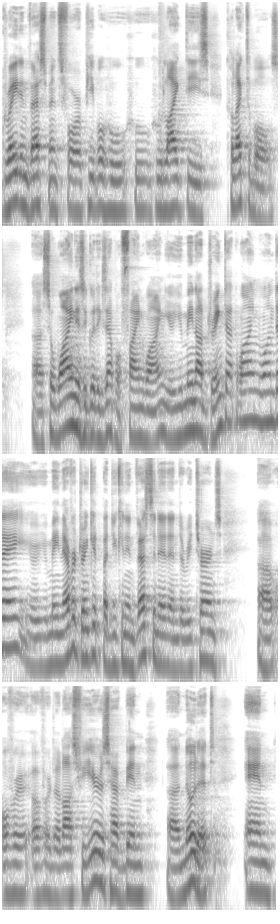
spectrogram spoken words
great investments for people who who, who like these collectibles. Uh, so wine is a good example. Fine wine. You you may not drink that wine one day. You, you may never drink it, but you can invest in it, and the returns uh, over over the last few years have been uh, noted. And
